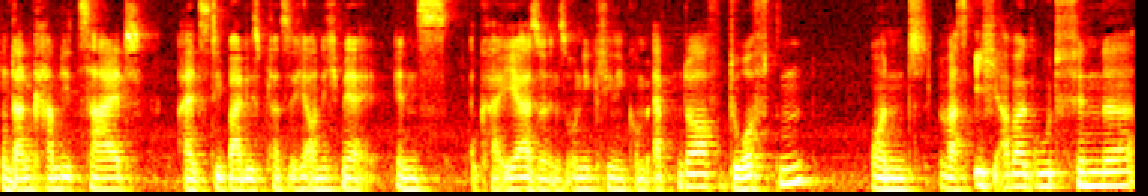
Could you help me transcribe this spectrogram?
Und dann kam die Zeit, als die Buddies plötzlich auch nicht mehr ins UKE, also ins Uniklinikum Eppendorf, durften. Und was ich aber gut finde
